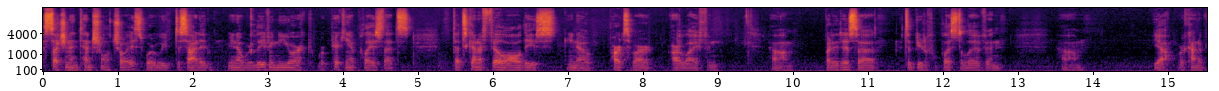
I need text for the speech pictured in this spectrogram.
such an intentional choice where we decided, you know, we're leaving New York, we're picking a place that's that's going to fill all these you know parts of our our life, and um, but it is a it's a beautiful place to live and um, yeah we're kind of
